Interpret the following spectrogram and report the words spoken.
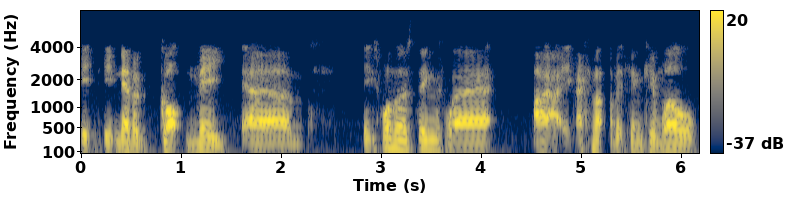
it, it never got me. Um, it's one of those things where I I, I come out of it thinking, well,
